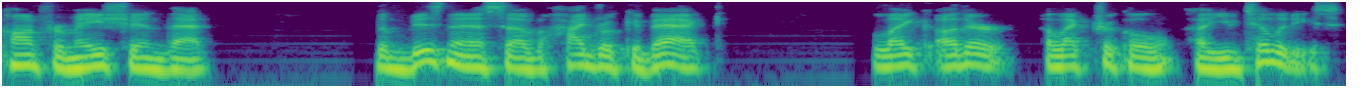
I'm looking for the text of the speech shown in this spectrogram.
confirmation that the business of Hydro Quebec, like other electrical uh, utilities,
